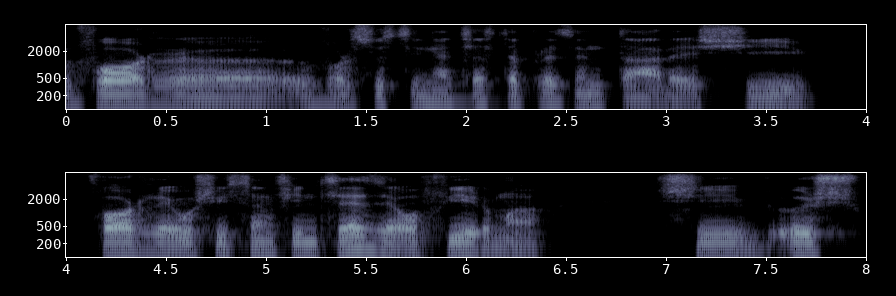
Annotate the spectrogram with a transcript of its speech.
vor, uh, vor susține această prezentare și vor reuși să înființeze o firmă și își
